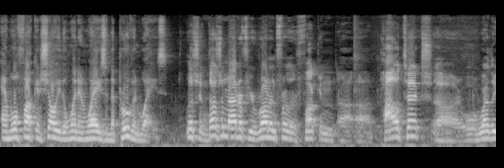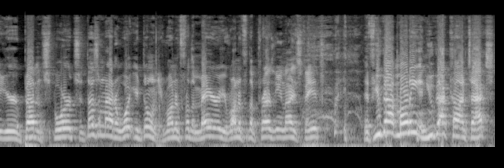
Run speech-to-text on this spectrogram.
and we'll fucking show you the winning ways and the proven ways. Listen, it doesn't matter if you're running for the fucking uh, uh, politics uh, or whether you're betting sports. It doesn't matter what you're doing. You're running for the mayor. You're running for the president of the United States. If you got money and you got contacts,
